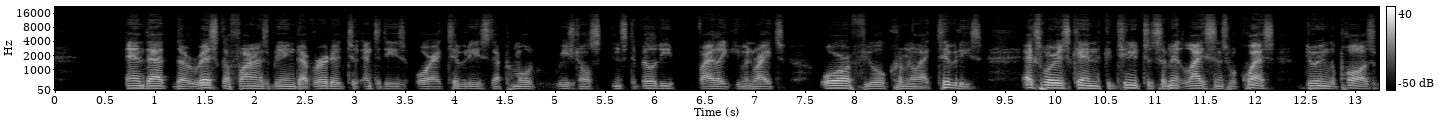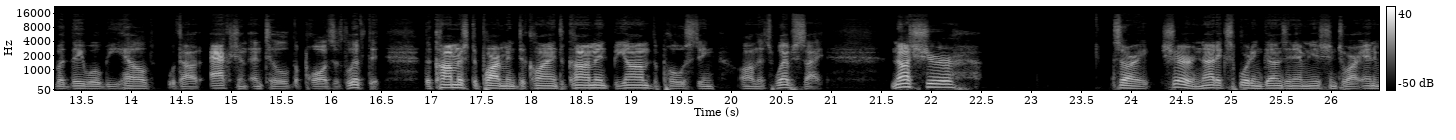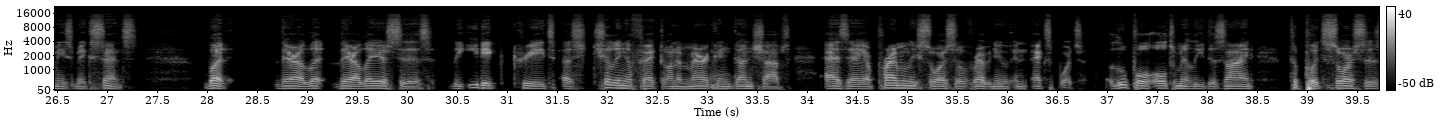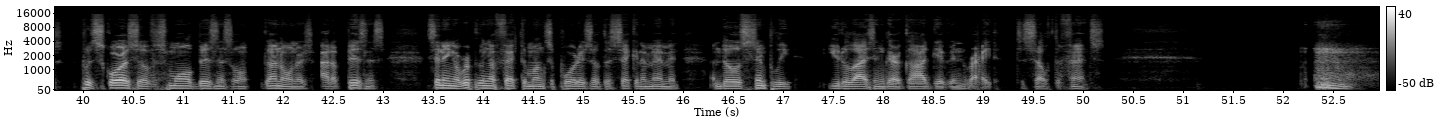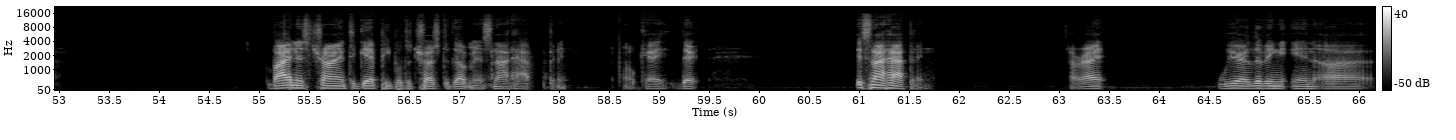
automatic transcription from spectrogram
and that the risk of firearms being diverted to entities or activities that promote regional instability, violate human rights, or fuel criminal activities. Exporters can continue to submit license requests during the pause, but they will be held without action until the pause is lifted. The Commerce Department declined to comment beyond the posting on its website. Not sure, sorry, sure, not exporting guns and ammunition to our enemies makes sense, but there are there are layers to this. The edict creates a chilling effect on American gun shops as they are primarily source of revenue and exports. A loophole ultimately designed to put sources put scores of small business gun owners out of business, sending a rippling effect among supporters of the Second Amendment and those simply utilizing their God-given right to self-defense. Biden is trying to get people to trust the government. It's not happening. Okay, there. It's not happening. All right. We are living in uh,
